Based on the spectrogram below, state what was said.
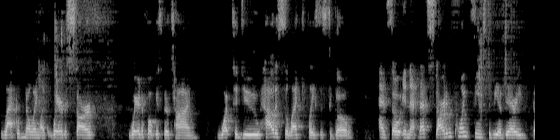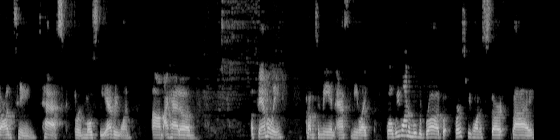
lack of knowing like where to start, where to focus their time, what to do, how to select places to go. And so in that, that starting point seems to be a very daunting task for mostly everyone. Um, I had a, a family come to me and ask me like, well, we want to move abroad, but first we want to start by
